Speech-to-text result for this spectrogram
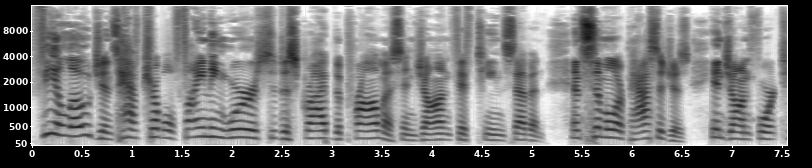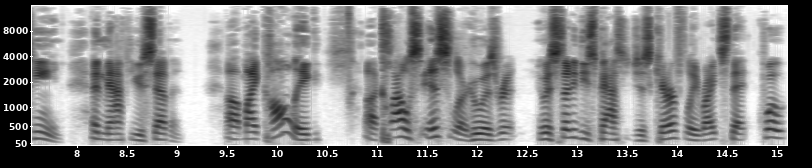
Theologians have trouble finding words to describe the promise in John 15, 7 and similar passages in John 14 and Matthew 7. Uh, my colleague, uh, Klaus Issler, who has written, who has studied these passages carefully, writes that, quote,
